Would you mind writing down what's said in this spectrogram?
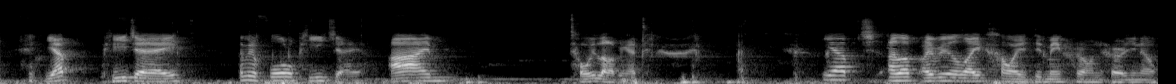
yep, PJ. I mean a photo PJ. I'm totally loving it. Yep, I love. I really like how I did make her on her, you know,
